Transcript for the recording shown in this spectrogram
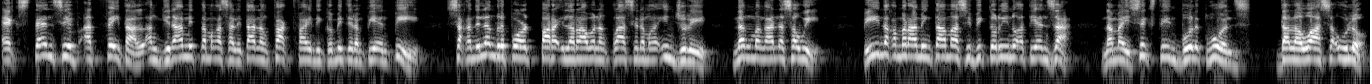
Extensive at fatal ang ginamit ng mga salita ng fact-finding committee ng PNP sa kanilang report para ilarawan ang klase ng mga injury ng mga nasawi. Pinakamaraming tama si Victorino Atienza na may 16 bullet wounds, dalawa sa ulo.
